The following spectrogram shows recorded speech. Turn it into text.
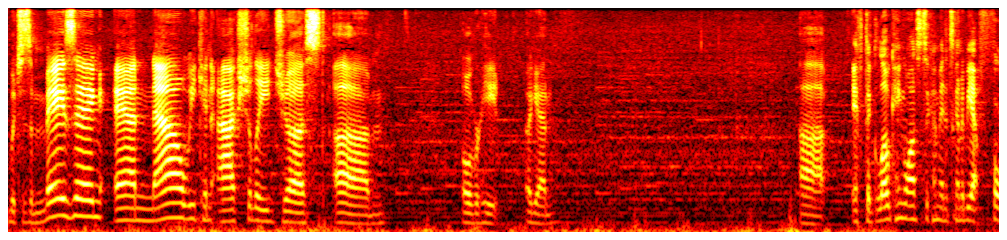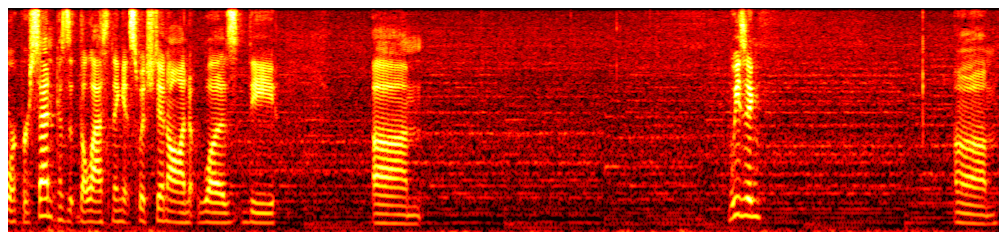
Which is amazing, and now we can actually just um, overheat again. Uh, if the Glow King wants to come in, it's going to be at 4%, because the last thing it switched in on was the um, Weezing. Um,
